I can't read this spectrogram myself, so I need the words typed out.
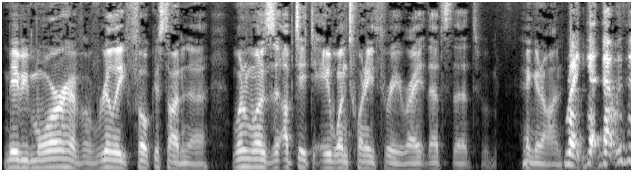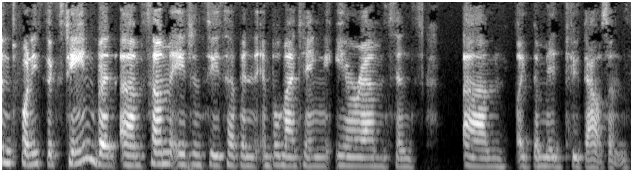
maybe more, have really focused on uh, when was the update to A123, right? That's that's hanging on. Right. Yeah, that was in 2016, but um, some agencies have been implementing ERM since um, like the mid 2000s.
